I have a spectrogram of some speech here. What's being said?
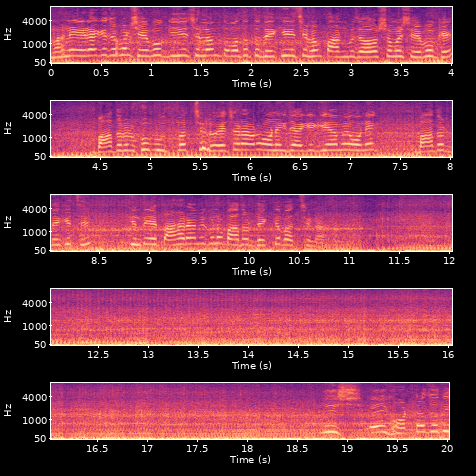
মানে এর আগে যখন সেবক গিয়েছিলাম, তোমাদের তো দেখিয়েছিলাম, পানবু যাওয়ার সময় সেবকে, বাঁদরের খুব উৎপাত ছিল। এছাড়া আরও অনেক জায়গায় গিয়ে আমি অনেক বাঁদর দেখেছি, কিন্তু এই পাহাড়ে আমি কোনো বাঁদর দেখতে পাচ্ছি না। ইস এই ঘরটা যদি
